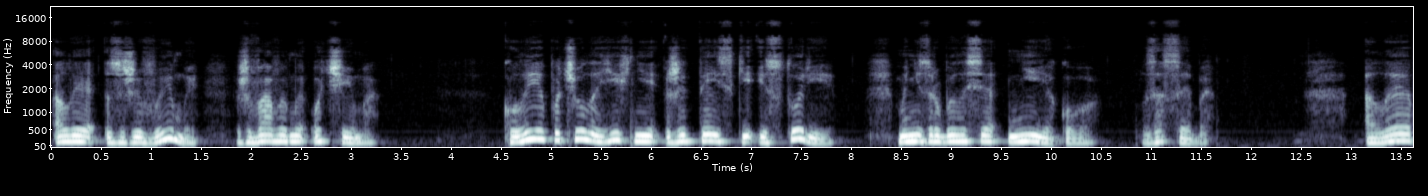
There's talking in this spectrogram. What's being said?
але з живими, жвавими очима. Коли я почула їхні житейські історії, мені зробилося ніяково за себе. Але,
